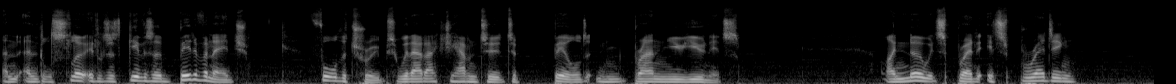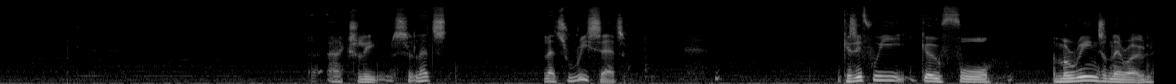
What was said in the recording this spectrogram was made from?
and, and it'll slow it'll just give us a bit of an edge for the troops without actually having to, to build brand new units. I know it's spread it's spreading uh, actually so let's let's reset. Because if we go for marines on their own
